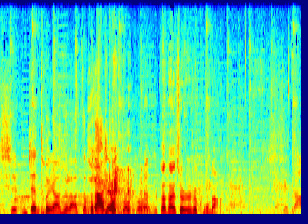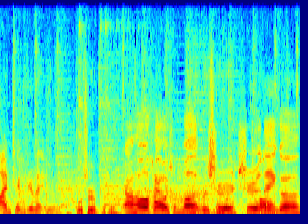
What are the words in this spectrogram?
吃，你真推上去了，这么大声儿。不刚才确实是空档，是早安陈志伟吗？不是不是，然后还有什么吃吃哦那个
